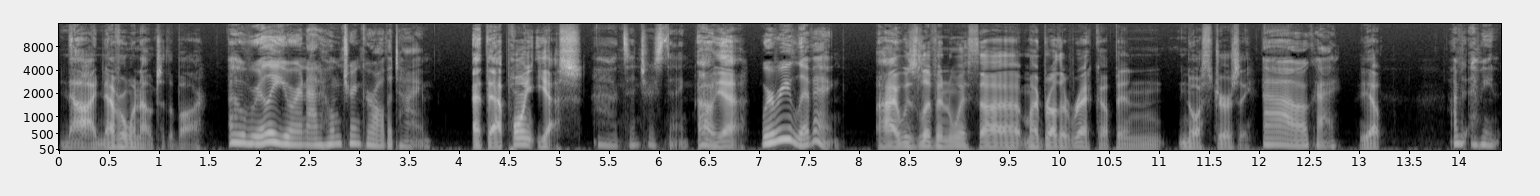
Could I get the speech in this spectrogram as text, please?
Nah, I never went out to the bar. Oh, really? You were an at home drinker all the time. At that point, yes. Oh, it's interesting. Oh yeah. Where were you living? I was living with uh, my brother Rick up in North Jersey. Oh, okay. Yep. I'm, I mean,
